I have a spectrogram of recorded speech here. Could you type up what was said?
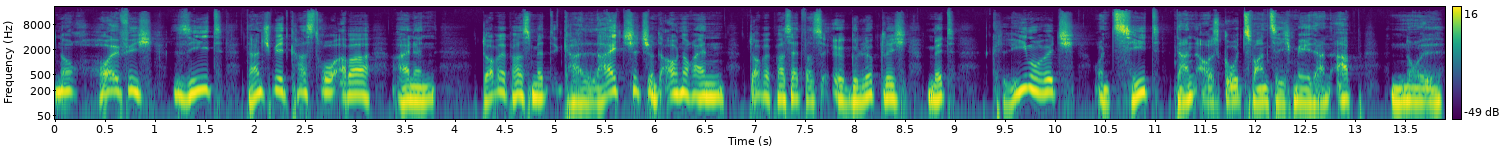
noch häufig sieht. Dann spielt Castro aber einen Doppelpass mit Kalajdzic und auch noch einen Doppelpass etwas glücklich mit Klimovic und zieht dann aus gut 20 Metern ab 0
